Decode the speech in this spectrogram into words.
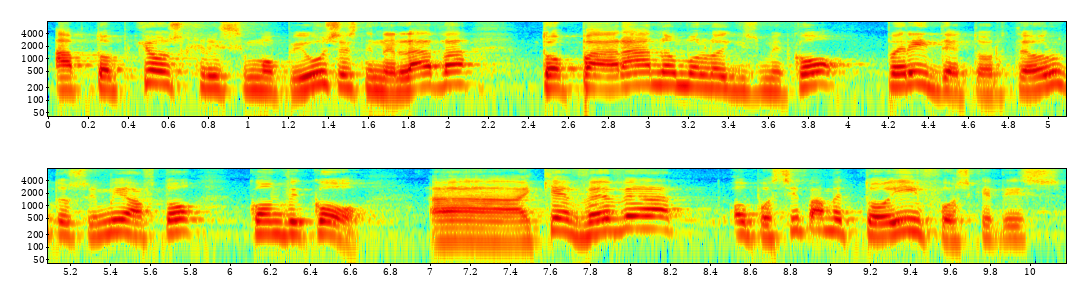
από το ποιος χρησιμοποιούσε στην Ελλάδα το παράνομο λογισμικό Predator. Θεωρούν το σημείο αυτό κομβικό. Ε, και βέβαια, όπως είπαμε, το ύφος και τις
